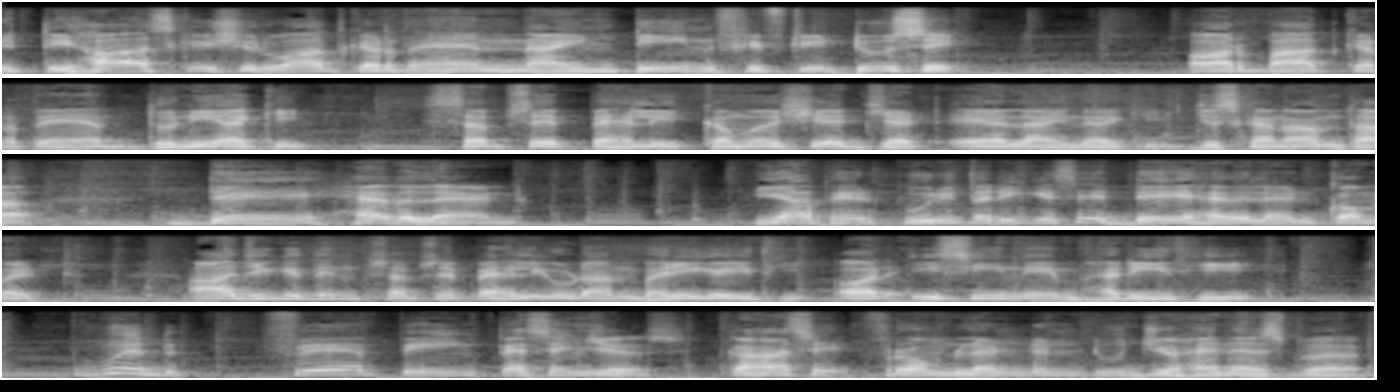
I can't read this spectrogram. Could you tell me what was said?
इतिहास की शुरुआत करते हैं 1952 से और बात करते हैं दुनिया की सबसे पहली कमर्शियल जेट एयरलाइनर की जिसका नाम था डे हेवलैंड या फिर पूरी तरीके से डे हेवलैंड कॉमेट। आज ही के दिन सबसे पहली उड़ान भरी गई थी और इसी ने भरी थी। विद फेयर पेइंग पैसेंजर्स कहाँ से? From London to Johannesburg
